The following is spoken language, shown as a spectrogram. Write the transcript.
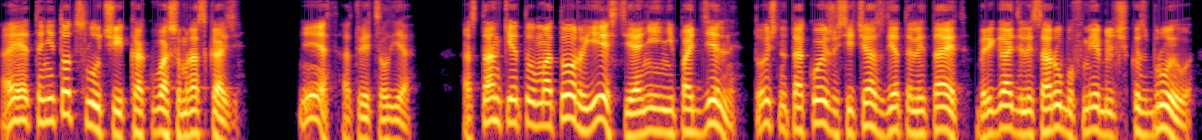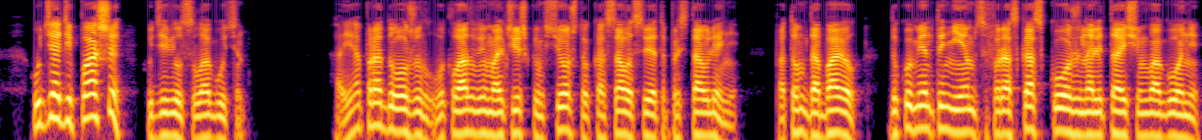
«А это не тот случай, как в вашем рассказе?» «Нет», — ответил я. «Останки этого мотора есть, и они не поддельны. Точно такой же сейчас где-то летает в бригаде лесорубов-мебельщика Сбруева». «У дяди Паши?» — удивился Лагутин. А я продолжил, выкладывая мальчишкам все, что касалось светопредставления. Потом добавил документы немцев и рассказ кожи на летающем вагоне.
